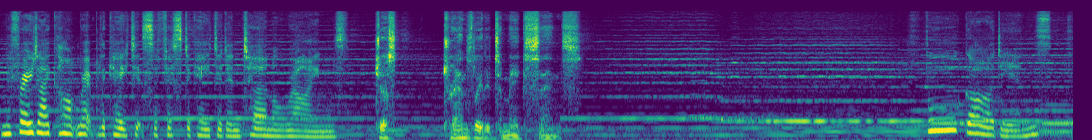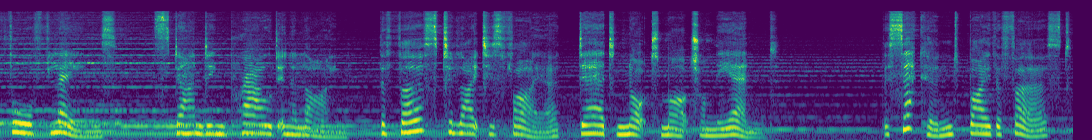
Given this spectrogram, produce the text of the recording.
I'm afraid I can't replicate its sophisticated internal rhymes. Just translate it to make sense. Four guardians, four flames, standing proud in a line. The first to light his fire dared not march on the end. The second, by the first,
